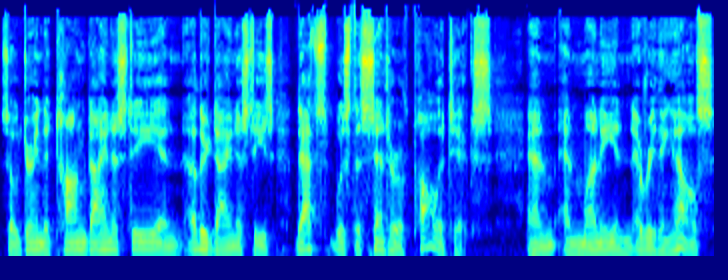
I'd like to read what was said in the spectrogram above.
So during the Tang dynasty and other dynasties, that was the center of politics and, and money and everything else.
